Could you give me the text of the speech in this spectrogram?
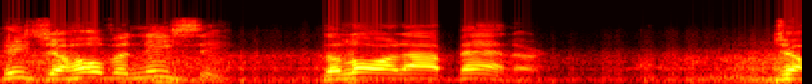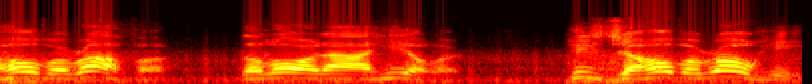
He's Jehovah Nisi, the Lord our banner. Jehovah Rapha, the Lord our healer. He's Jehovah Rohi,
